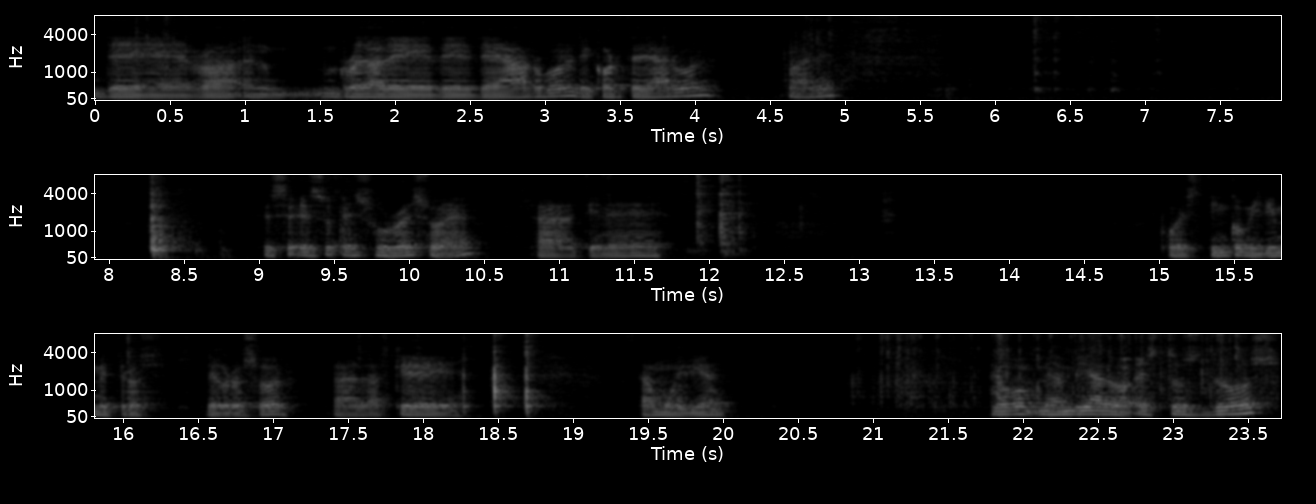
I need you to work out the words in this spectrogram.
de rueda de, de árbol, de corte de árbol, ¿vale? Es, es, es grueso, ¿eh? O sea, tiene pues 5 milímetros de grosor. La verdad es que está muy bien. Luego me ha enviado estos dos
